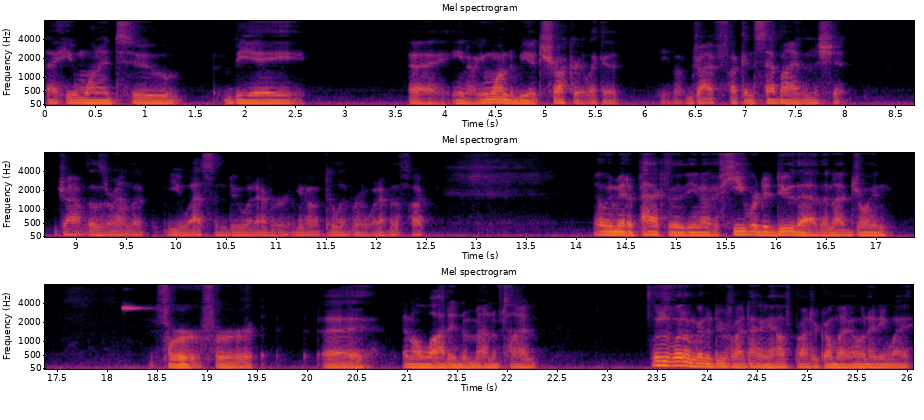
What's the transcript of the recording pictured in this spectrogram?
uh, he wanted to be a uh, you know he wanted to be a trucker like a you know drive fucking semis and shit drive those around the U.S. and do whatever you know deliver whatever the fuck and we made a pact that you know if he were to do that then I'd join for for uh an allotted amount of time. Which is what I'm going to do for my tiny house project on my own anyway,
